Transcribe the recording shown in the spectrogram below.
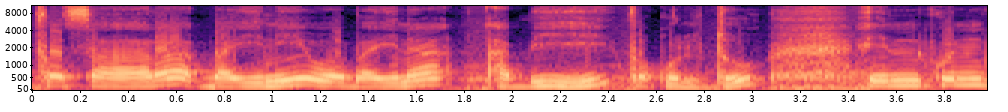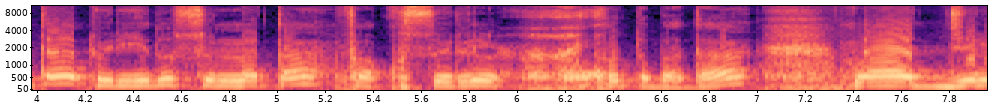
فسار بيني وبين أبي فقلت إن كنت تريد السنة فاقصر الخطبة وأجل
